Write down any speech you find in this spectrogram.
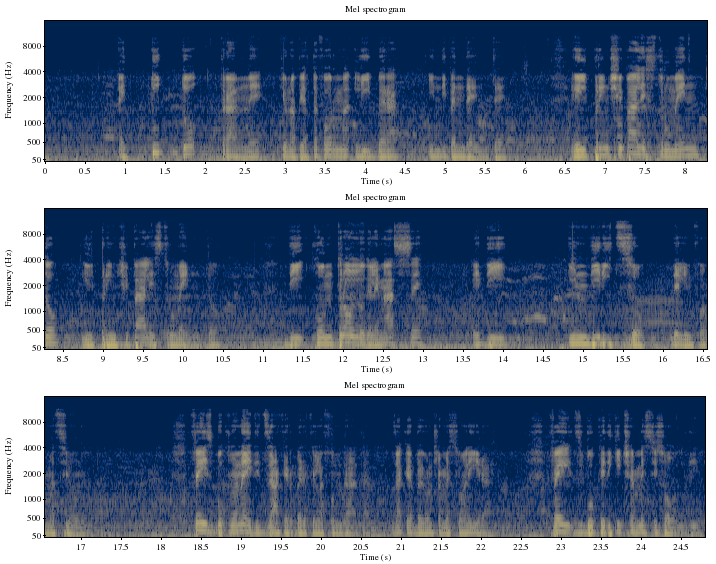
è tutto tranne che una piattaforma libera, indipendente. È il principale strumento, il principale strumento di controllo delle masse e di indirizzo dell'informazione. Facebook non è di Zuckerberg che l'ha fondata, Zuckerberg non ci ha messo una lira, Facebook è di chi ci ha messo i soldi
